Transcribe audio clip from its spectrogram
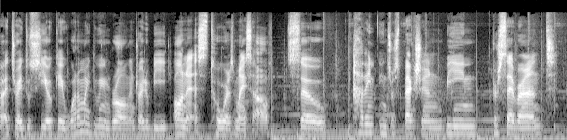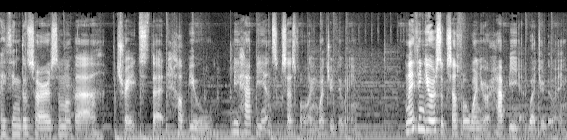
I try to see, okay, what am I doing wrong and try to be honest towards myself. So having introspection, being perseverant, I think those are some of the traits that help you be happy and successful in what you're doing. And I think you're successful when you're happy at what you're doing.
